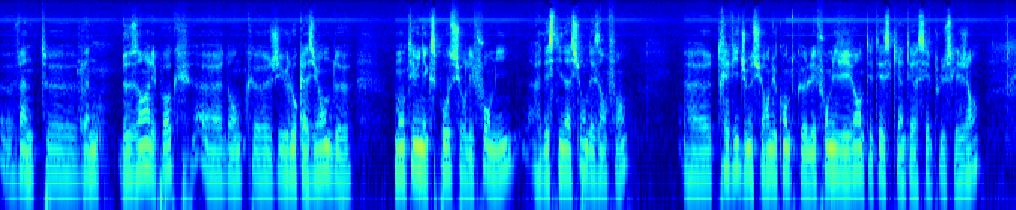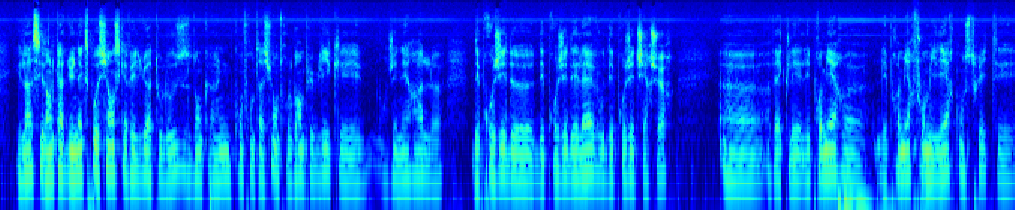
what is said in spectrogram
22 ans à l'époque, donc j'ai eu l'occasion de monter une expo sur les fourmis à destination des enfants. Euh, très vite, je me suis rendu compte que les fourmis vivantes étaient ce qui intéressait le plus les gens. Et là, c'est dans le cadre d'une expo science qui avait lieu à Toulouse, donc une confrontation entre le grand public et en général euh, des projets d'élèves ou des projets de chercheurs, euh, avec les, premières, les premières fourmilières construites et,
